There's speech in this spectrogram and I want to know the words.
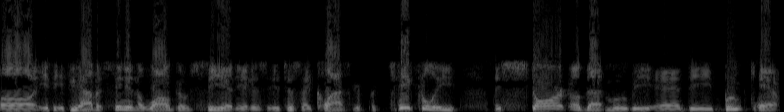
Uh, if, if you haven't seen it in a while, go see it. It is it's just a classic, particularly the start of that movie and the boot camp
